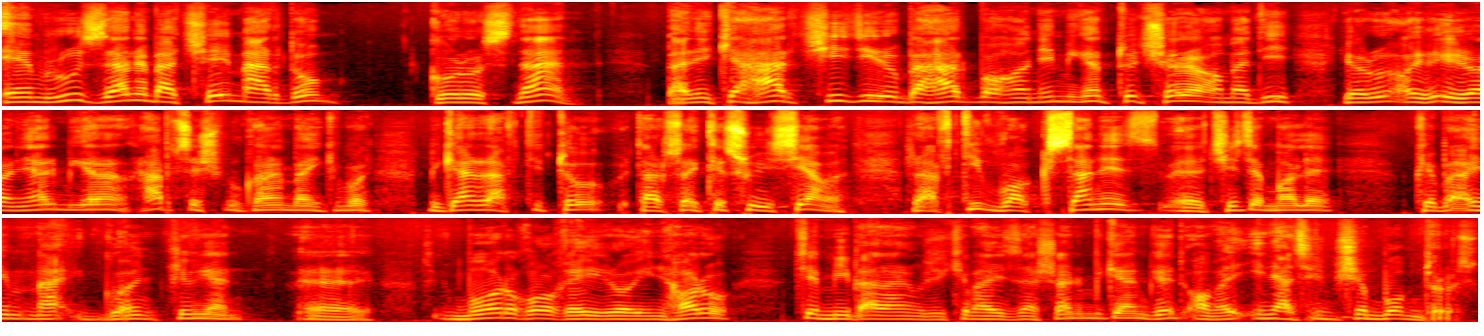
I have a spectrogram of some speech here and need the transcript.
امروز زن بچه مردم گرسنن. برای اینکه هر چیزی رو به هر بهانه میگن تو چرا آمدی؟ یا رو ایرانی رو میگن حبسش می‌کنن برای اینکه میگن رفتی تو در که سوئیسی هم رفتی واکسن چیز مال که این که میگن مرغ و غیر و اینها رو می‌برن روزی که مریض نشن میگن که آمد این ازش میشه بم درست.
